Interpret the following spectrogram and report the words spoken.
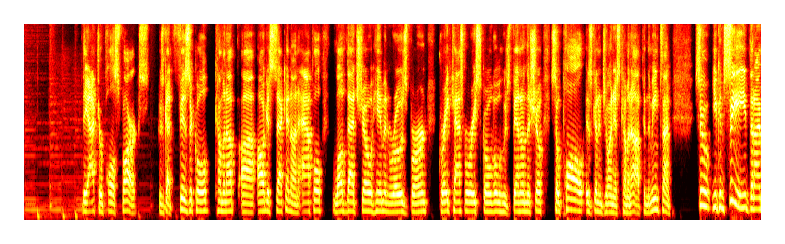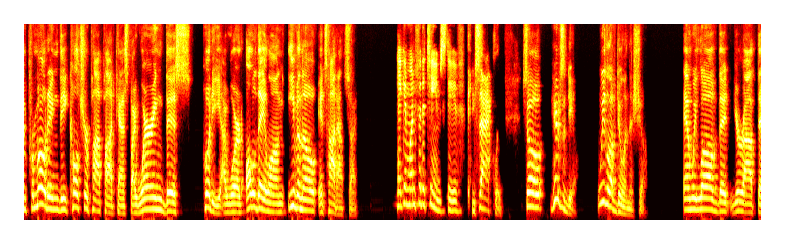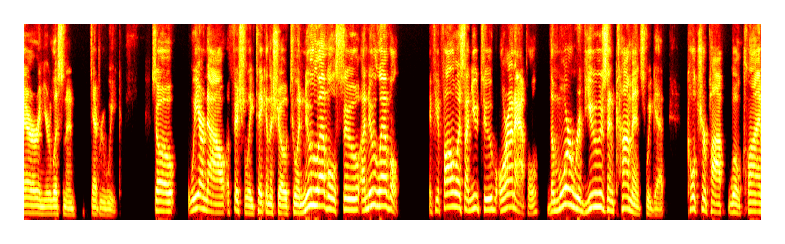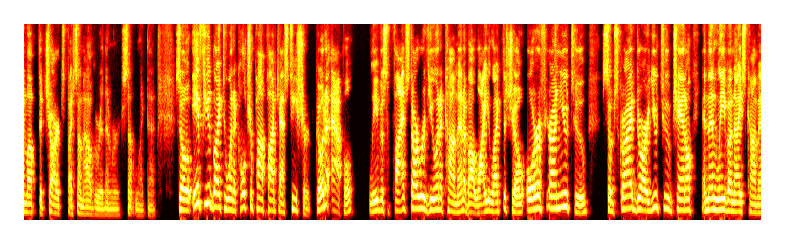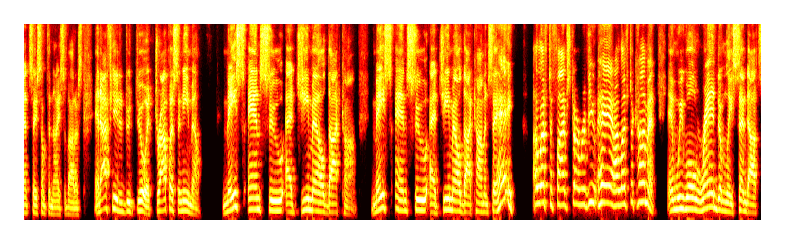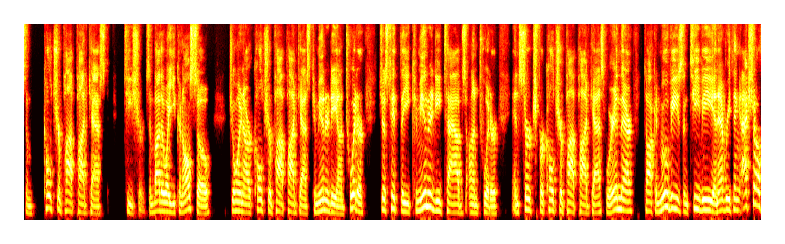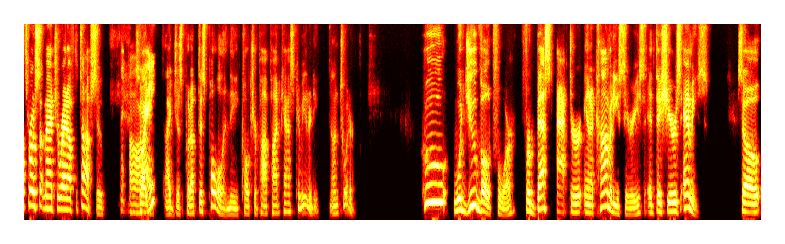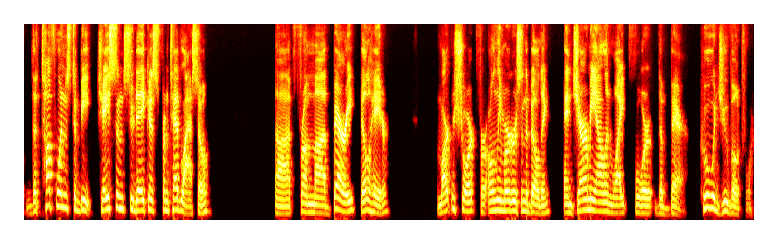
The actor Paul Sparks, who's got Physical coming up uh, August 2nd on Apple. Love that show. Him and Rose Byrne. Great cast. Rory Scovel, who's been on the show. So Paul is going to join us coming up. In the meantime, so you can see that I'm promoting the Culture Pop podcast by wearing this hoodie. I wore it all day long, even though it's hot outside. Taking one for the team, Steve. Exactly. So here's the deal. We love doing this show. And we love that you're out there and you're listening every week. So we are now officially taking the show to a new level, Sue, a new level. If you follow us on YouTube or on Apple, the more reviews and comments we get, Culture Pop will climb up the charts by some algorithm or something like that. So if you'd like to win a Culture Pop podcast t-shirt, go to Apple, leave us a five star review and a comment about why you like the show. Or if you're on YouTube, subscribe to our YouTube channel and then leave a nice comment, say something nice about us. And after you do it, drop us an email. Mase and Sue at gmail.com. Mase and Sue at gmail.com and say, Hey, I left a five star review. Hey, I left a comment and we will randomly send out some culture pop podcast t-shirts. And by the way, you can also join our culture pop podcast community on Twitter. Just hit the community tabs on Twitter and search for culture pop podcast. We're in there talking movies and TV and everything. Actually, I'll throw something at you right off the top, Sue. All So I- I just put up this poll in the Culture Pop Podcast community on Twitter. Who would you vote for for Best Actor in a Comedy Series at this year's Emmys? So the tough ones to beat: Jason Sudeikis from Ted Lasso, uh, from uh, Barry, Bill Hader, Martin Short for Only Murders in the Building, and Jeremy Allen White for The Bear. Who would you vote for?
